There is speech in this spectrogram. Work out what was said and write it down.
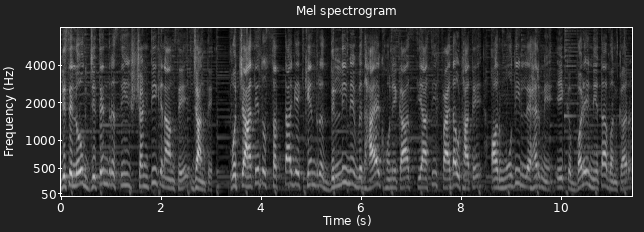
जिसे लोग जितेंद्र सिंह शंटी के नाम से जानते। वो चाहते तो सत्ता के केंद्र दिल्ली में विधायक होने का सियासी फ़ायदा उठाते और मोदी लहर में एक बड़े नेता बनकर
